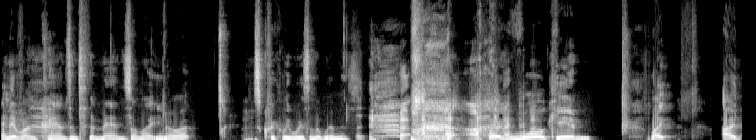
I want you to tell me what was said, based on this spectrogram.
and everyone crowds into the men's. I'm like, you know what? Let's quickly whiz in the women's. I walk in, like I,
